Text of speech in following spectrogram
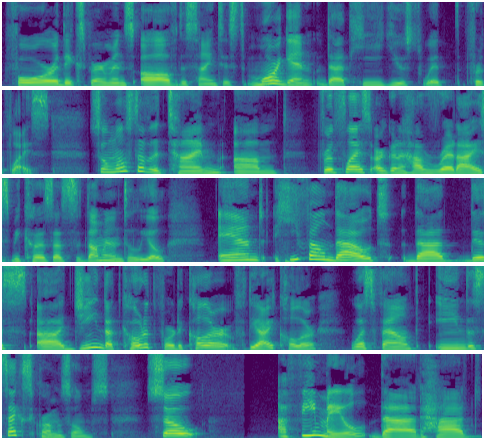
for the experiments of the scientist Morgan that he used with fruit flies. So most of the time, um, fruit flies are to have red eyes because that's the dominant allele, and he found out that this uh, gene that coded for the color, for the eye color, was found in the sex chromosomes. So, a female that had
